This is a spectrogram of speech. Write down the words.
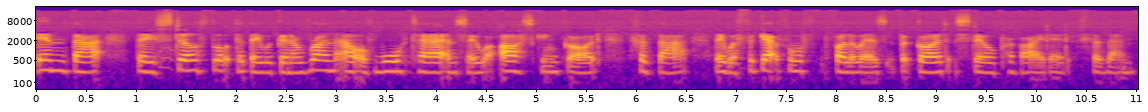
in that, they still thought that they were going to run out of water, and so were asking God for that. They were forgetful followers, but God still provided for them.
